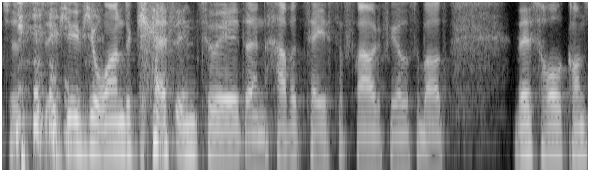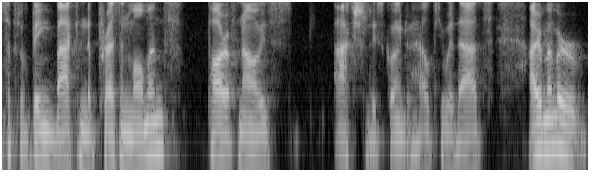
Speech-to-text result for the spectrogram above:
Just if you if you want to get into it and have a taste of how it feels about this whole concept of being back in the present moment, Power of Now is actually is going to help you with that. I remember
